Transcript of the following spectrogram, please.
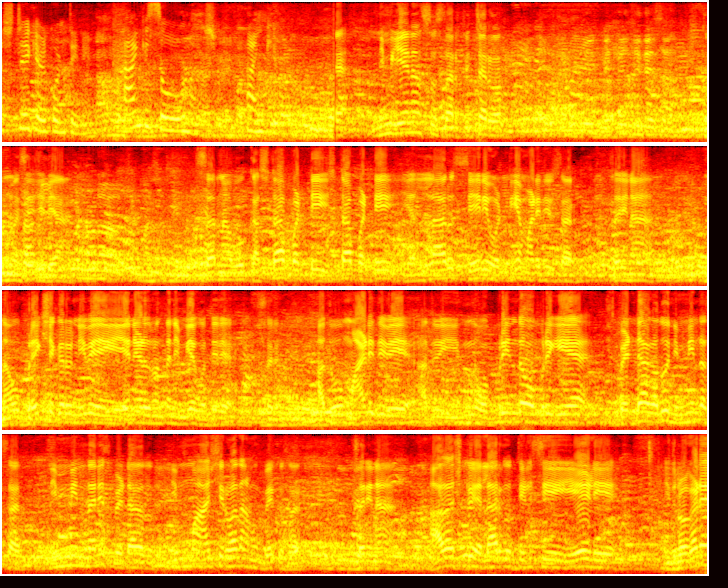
ಅಷ್ಟೇ ಕೇಳ್ಕೊಳ್ತೀನಿ. Thank you so much thank you ನಿಮ್ಗೆ ಏನು ಅನಿಸ್ತು ಸರ್ ಪಿಕ್ಚರು ಇದೆ ಸರ್. ತುಂಬ ಮೆಸೇಜ್ ಇದೆಯಾ? ಸರ್ ನಾವು ಕಷ್ಟಪಟ್ಟು ಇಷ್ಟಪಟ್ಟು ಎಲ್ಲರೂ ಸೇರಿ ಒಟ್ಟಿಗೆ ಮಾಡಿದ್ದೀವಿ ಸರ್. ಸರಿನಾ? ನಾವು ಪ್ರೇಕ್ಷಕರು ನೀವೇ ಏನು ಹೇಳಿದ್ರು ಅಂತ ನಿಮಗೆ ಗೊತ್ತಿದೆ. ಸರಿ. ಅದು ಮಾಡಿದ್ದೀವಿ ಅದು ಇನ್ನು ಒಬ್ಬರಿಂದ ಒಬ್ಬರಿಗೆ ಸ್ಪ್ರೆಡ್ ಆಗೋದು ನಿಮ್ಮಿಂದ ಸರ್. ನಿಮ್ಮಿಂದನೇ ಸ್ಪ್ರೆಡ್ ಆಗೋದು. ನಿಮ್ಮ ಆಶೀರ್ವಾದ ನಮಗೆ ಬೇಕು ಸರ್. ಸರಿನಾ? ಆದಷ್ಟು ಎಲ್ಲರಿಗೂ ತಿಳಿಸಿ, ಹೇಳಿ. ಇದ್ರೊಳಗಡೆ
